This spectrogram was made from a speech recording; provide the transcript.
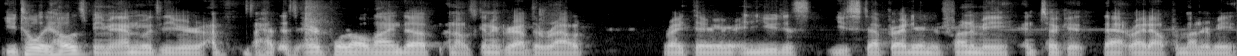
you totally hosed me, man, with your, I, I had this airport all lined up and I was going to grab the route right there and you just you stepped right in in front of me and took it that right out from under me.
